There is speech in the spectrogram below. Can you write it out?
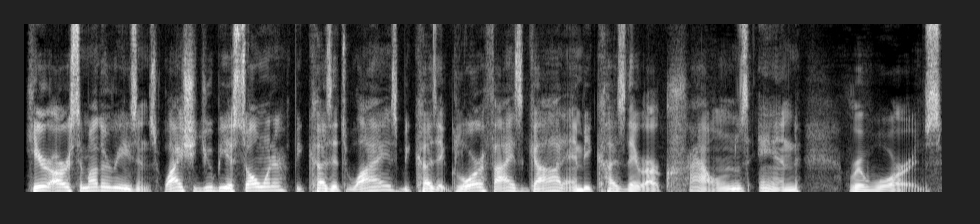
Here are some other reasons. Why should you be a soul winner? Because it's wise, because it glorifies God, and because there are crowns and rewards.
